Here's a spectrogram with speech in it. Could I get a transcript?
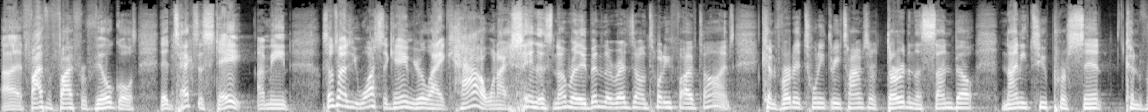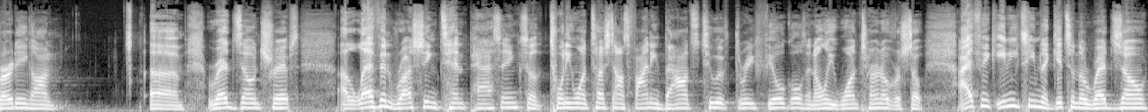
uh, five for five for field goals. Then Texas State, I mean, sometimes you watch the game, you're like, how? When I say this number, they've been in the red zone 25 times, converted 23 times. They're third in the Sun Belt, 92% converting on um, red zone trips, 11 rushing, 10 passing. So 21 touchdowns, finding balance, two of three field goals, and only one turnover. So I think any team that gets in the red zone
